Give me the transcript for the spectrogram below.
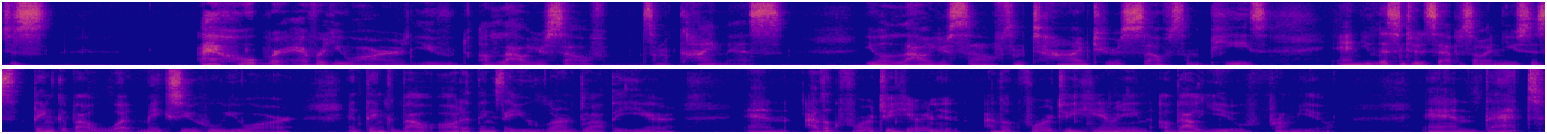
just, I hope wherever you are, you allow yourself some kindness. You allow yourself some time to yourself, some peace, and you listen to this episode and you just think about what makes you who you are and think about all the things that you learned throughout the year. And I look forward to hearing it. I look forward to hearing about you from you. And that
